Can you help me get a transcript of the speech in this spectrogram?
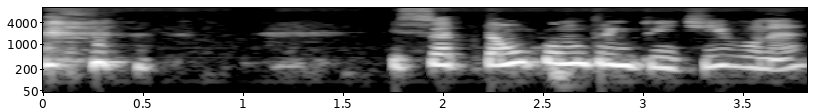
isso é tão contraintuitivo, né?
